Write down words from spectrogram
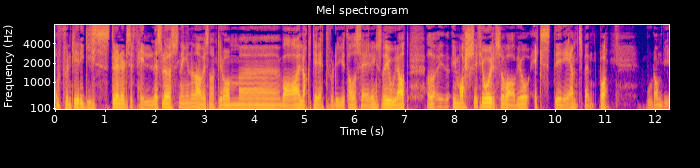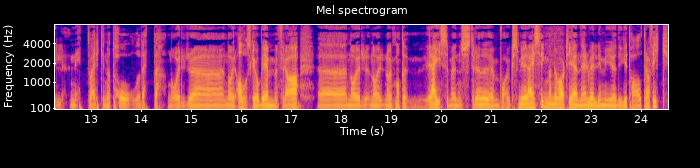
offentlige registre, eller disse fellesløsningene da, vi snakker om, uh, var lagt til rette for digitalisering. Så det gjorde at altså, i mars i fjor så var vi jo ekstremt spent på hvordan vil nettverkene tåle dette når, uh, når alle skal jobbe hjemmefra? Uh, når, når, når, på en måte reisemønstre Det var jo ikke så mye reising, men det var til gjengjeld veldig mye digital trafikk.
